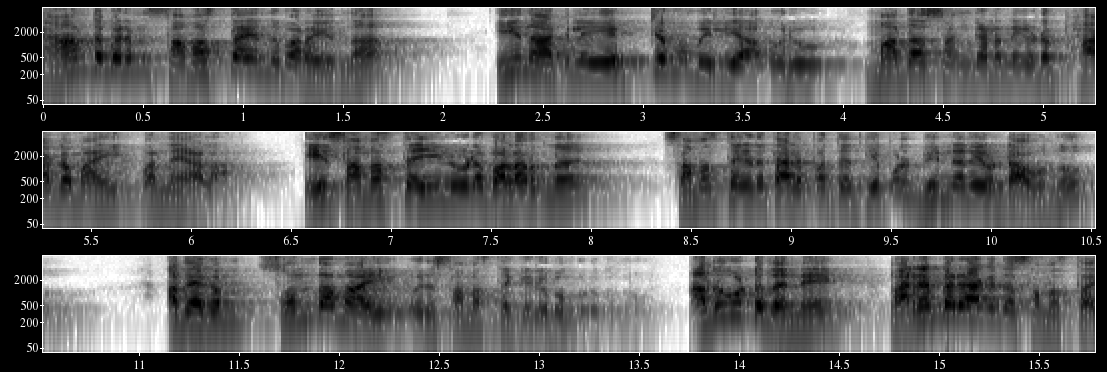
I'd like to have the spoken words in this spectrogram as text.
കാന്തപുരം സമസ്ത എന്ന് പറയുന്ന ഈ നാട്ടിലെ ഏറ്റവും വലിയ ഒരു മതസംഘടനയുടെ ഭാഗമായി വന്നയാളാണ്. ഈ സമസ്തയിലൂടെ വളർന്ന് സമസ്തയുടെ തലപ്പത്തെത്തിയപ്പോൾ ഭിന്നതയുണ്ടാവുന്നു. അദ്ദേഹം സ്വന്തമായി ഒരു സമസ്തയ്ക്ക് രൂപം കൊടുക്കുന്നു. അതുകൊണ്ട് തന്നെ പരമ്പരാഗത സമസ്ത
